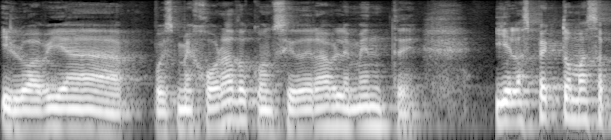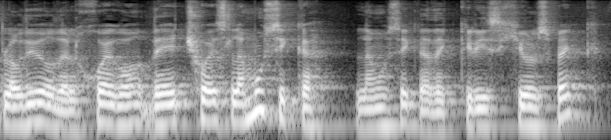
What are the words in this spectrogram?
y lo había pues mejorado considerablemente. Y el aspecto más aplaudido del juego, de hecho, es la música, la música de Chris Hulsbeck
